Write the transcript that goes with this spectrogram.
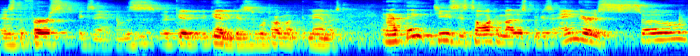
as the first example. This is a good, again because we're talking about the commandments. And I think Jesus is talking about this because anger is so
